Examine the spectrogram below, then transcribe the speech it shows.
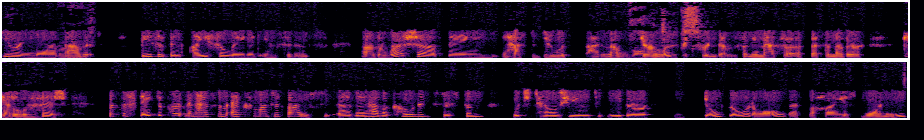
hearing more about Right. it. These have been isolated incidents. Uh, the Russia thing has to do with I don't know Politics. journalistic freedoms. I mean that's a that's another kettle of fish. But the State Department has some excellent advice. Uh, they have a coded system which tells you to either don't go at all, that's the highest warning,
